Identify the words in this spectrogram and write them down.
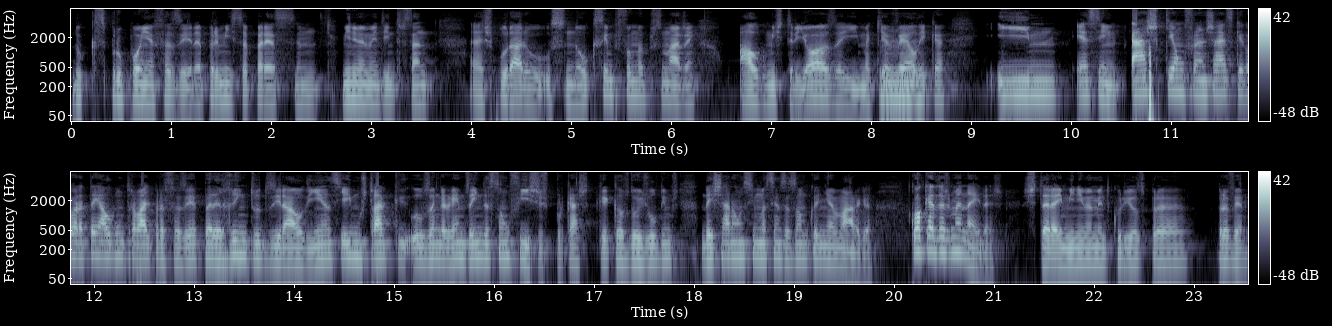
do que se propõe a fazer. A premissa parece hum, minimamente interessante a explorar o, o Snow, que sempre foi uma personagem algo misteriosa e maquiavélica. Uhum. E é assim, acho que é um franchise que agora tem algum trabalho para fazer para reintroduzir a audiência e mostrar que os Hunger Games ainda são fichas, porque acho que aqueles dois últimos deixaram assim uma sensação um bocadinho amarga. De qualquer das maneiras, estarei minimamente curioso para, para ver.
